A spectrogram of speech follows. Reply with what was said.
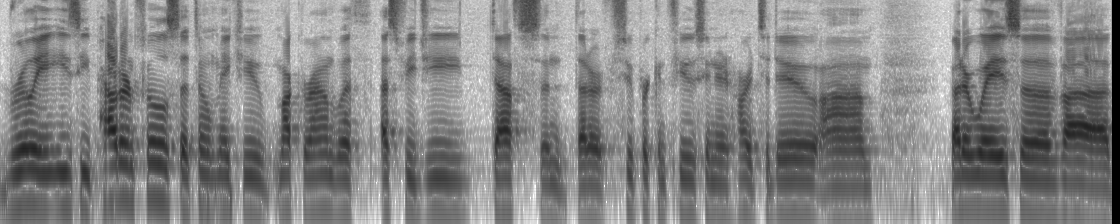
really easy pattern fills that don't make you muck around with SVG defs and that are super confusing and hard to do. Um, better ways of uh,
